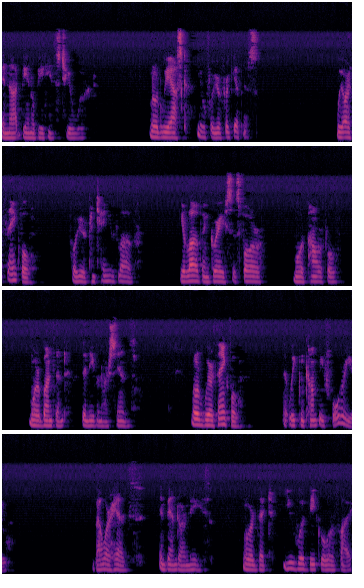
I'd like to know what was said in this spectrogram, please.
in not being obedience to your word. Lord, we ask you for your forgiveness. We are thankful for your continued love. Your love and grace is far more powerful, more abundant than even our sins. Lord, we're thankful that we can come before you, bow our heads, and bend our knees. Lord, that you would be glorified.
